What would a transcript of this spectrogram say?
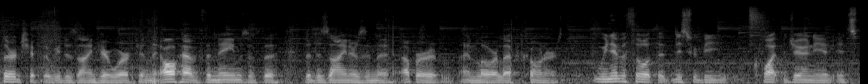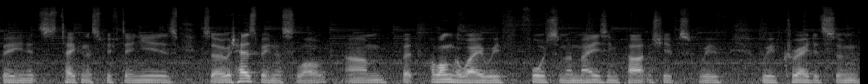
Third chip that we designed here worked, and they all have the names of the, the designers in the upper and lower left corners. We never thought that this would be quite the journey it's been. It's taken us 15 years, so it has been a slog, um, but along the way we've forged some amazing partnerships. We've, we've created some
